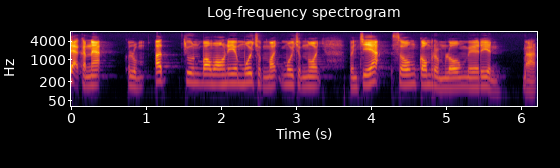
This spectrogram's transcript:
លក្ខណៈលំអិត ជូនបងប្អូនគ្នាមួយចំណុចមួយចំណុចបញ្ជាក់សូមកុំរំលងមេរៀនបាទ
